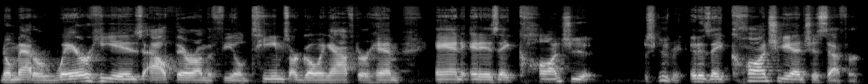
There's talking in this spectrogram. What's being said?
No matter where he is out there on the field, teams are going after him. And it is a conscious, excuse me, it is a conscientious effort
